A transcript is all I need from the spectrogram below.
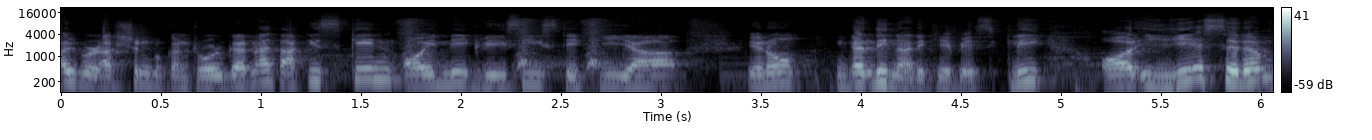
oil production को control करना ताकि skin oily, greasy, sticky या you know गंदी ना दिखे basically और ये serum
